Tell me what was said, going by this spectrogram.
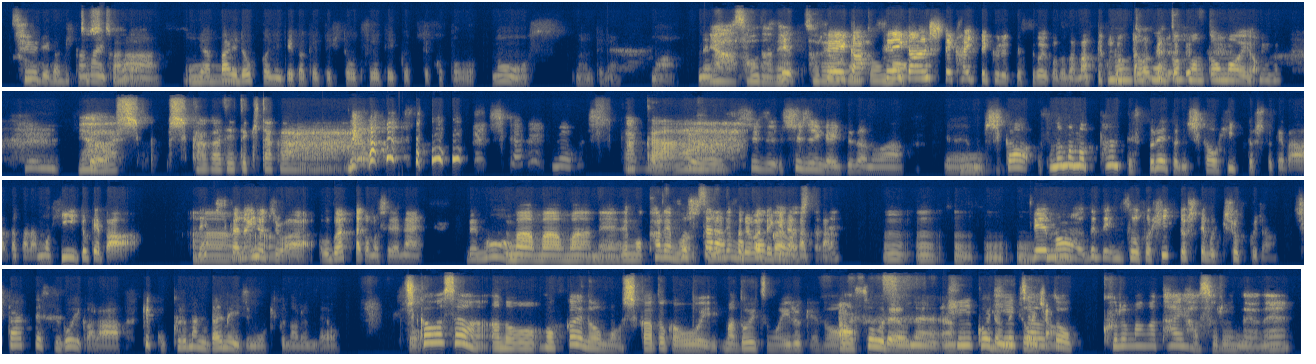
修理が効かないから、やっぱりどっかに出かけて人を連れていくってことの、なんてね、まあね。いやそうだね。せそれ生還は生還して帰ってくるってすごいことだなって思った。本当本当思うよ。いやーし鹿が出てきたか 鹿もう鹿か。主人主人が言ってたのは、いやいやもう鹿、そのままパンってストレートに鹿をヒットしとけば、だからもう引いとけば、ね、鹿の命は奪ったかもしれない。でも、まあまあまあね。でも彼もそしたらそれはできなかったね。うんうんうんうんうん。でも、だってそうそう、ヒットしてもショックじゃん。鹿ってすごいから、結構車にダメージも大きくなるんだよ。鹿はさあの北海道も鹿とか多いまあドイツもいるけどあ、そうだよね。ひ北海道引いちゃう。と車が大破するんだよね。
